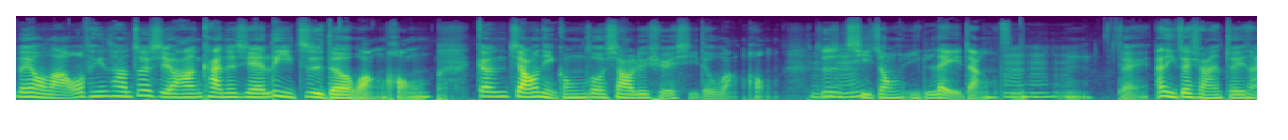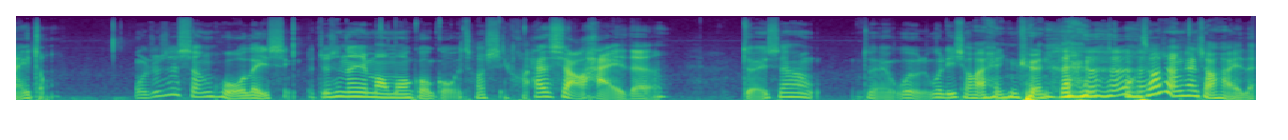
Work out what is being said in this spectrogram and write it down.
没有啦，我平常最喜欢看那些励志的网红，跟教你工作效率学习的网红，就是其中一类这样子。嗯嗯，对。那你最喜欢追哪一种？我就是生活类型的，就是那些猫猫狗狗，我超喜欢。还有小孩的，对，虽然对我我离小孩很远，但我超喜欢看小孩的。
